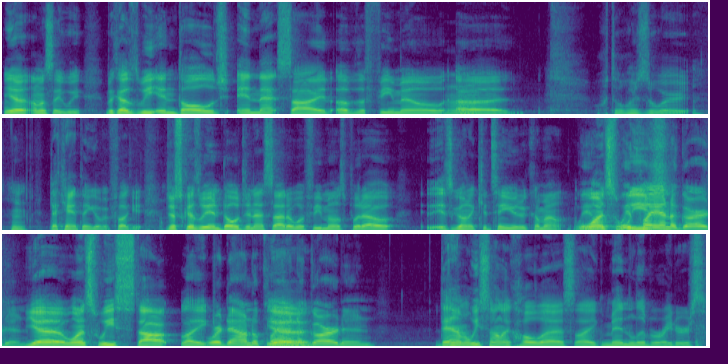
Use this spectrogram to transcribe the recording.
yeah, I'm gonna say we. Because we indulge in that side of the female uh what the where's the word? Hmm. I can't think of it. Fuck it. Just because we indulge in that side of what females put out, it's gonna continue to come out. We, once we we, play in the garden, yeah, once we stop, like we're down to play in Yeah. the garden. damn, we sound like whole ass like men liberators.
